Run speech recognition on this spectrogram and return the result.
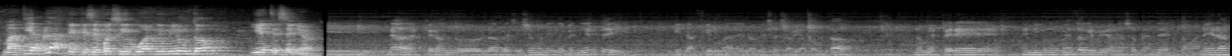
Matías Blasquez que se fue sin jugar ni un minuto y este señor. Y nada, esperando la rescisión con Independiente y, y la firma de lo que ya se había pautado. No me esperé en ningún momento que me iban a sorprender de esta manera.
